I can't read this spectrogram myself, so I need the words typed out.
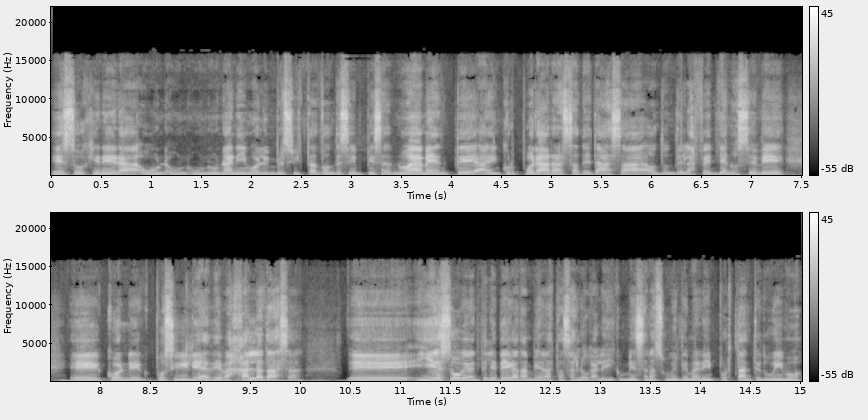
Eso genera un, un, ánimo en los inversionistas donde se empieza nuevamente a incorporar alzas de tasa, donde la Fed ya no se ve eh, con posibilidades de bajar la tasa. Eh, y eso obviamente le pega también a las tasas locales y comienzan a subir de manera importante. Tuvimos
